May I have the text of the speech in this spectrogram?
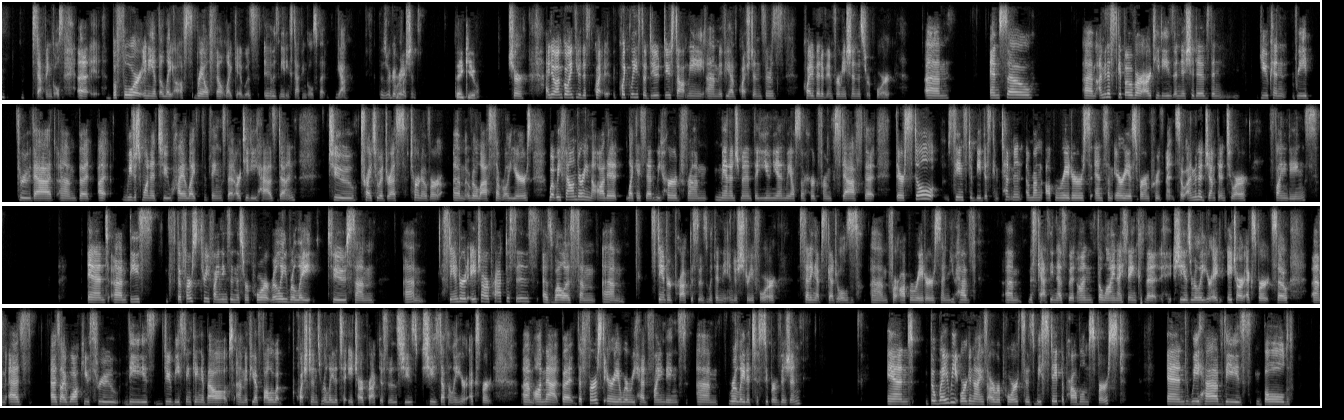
staffing goals. Uh, before any of the layoffs, rail felt like it was it was meeting staffing goals. But yeah, those are good Great. questions. Thank you. Sure. I know I'm going through this quite quickly, so do do stop me um, if you have questions. There's quite a bit of information in this report. Um, and so um, I'm going to skip over RTD's initiatives and you can read through that. Um, but I, we just wanted to highlight the things that RTD has done to try to address turnover um, over the last several years. What we found during the audit, like I said, we heard from management, the union, we also heard from staff that there still seems to be discontentment among operators and some areas for improvement. So I'm gonna jump into our findings. And um, these, the first three findings in this report really relate to some um, standard HR practices as well as some um, standard practices within the industry for setting up schedules um, for operators. And you have um, Miss Kathy Nesbitt on the line. I think that she is really your HR expert. So um, as as I walk you through these, do be thinking about um, if you have follow-up questions related to HR practices. She's she's definitely your expert um, on that. But the first area where we had findings um, related to supervision. And the way we organize our reports is we state the problems first, and we have these bold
